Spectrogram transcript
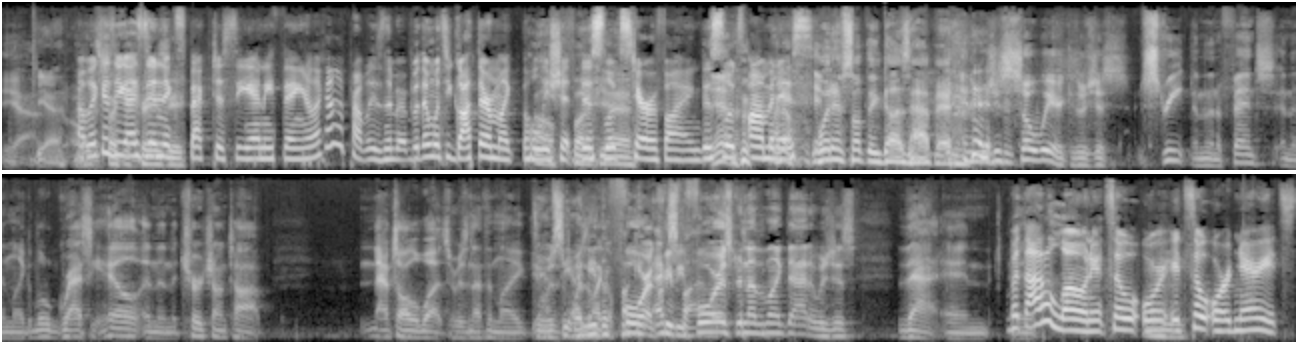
Yeah, Yeah. Oh, probably because you guys fucking didn't crazy. expect to see anything. You're like, oh, it probably isn't. But then once you got there, I'm like, holy Oh, shit, fuck, this yeah. looks terrifying. This Yeah. looks ominous. What if something does happen? and it was just so weird because it was just street and then a fence and then like a little grassy hill and then the church on top. And that's all it was. There was nothing like it was see, I wasn't like the a for a creepy forest or nothing like that. It was just that and But and- that alone, it's so or it's so ordinary. It's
